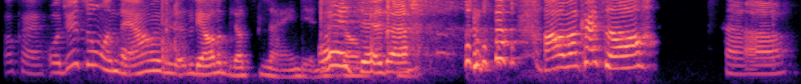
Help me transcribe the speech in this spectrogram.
OK，我觉得中文等下会聊的比较自然一点。我也觉得。好，我们开始哦。好。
